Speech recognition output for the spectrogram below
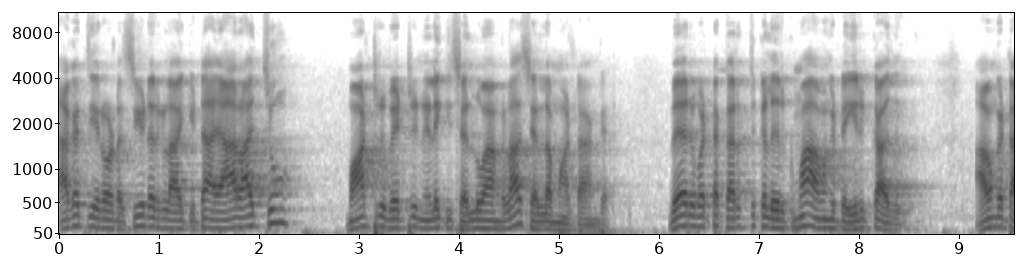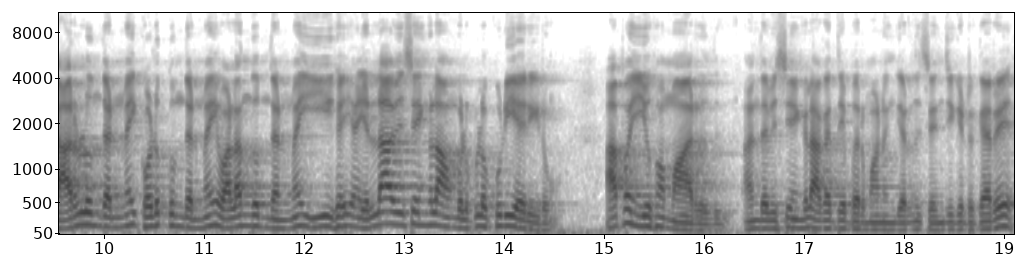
அகத்தியரோட சீடர்கள் ஆக்கிட்டா யாராச்சும் மாற்று வெற்று நிலைக்கு செல்லுவாங்களா? செல்ல மாட்டாங்க வேறுபட்ட கருத்துக்கள் இருக்குமா? அவங்ககிட்ட இருக்காது. அவங்ககிட்ட அருளும் தன்மை கொடுக்கும் தன்மை வழங்கும் தன்மை ஈகை எல்லா விஷயங்களும் அவங்களுக்குள்ளே குடியேறிடும். அப்போ யுகம் மாறுது. அந்த விஷயங்களை அகத்திய பெருமான் இங்கேருந்து செஞ்சுக்கிட்டு இருக்காரு.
